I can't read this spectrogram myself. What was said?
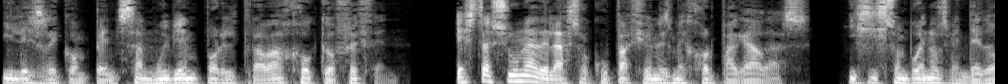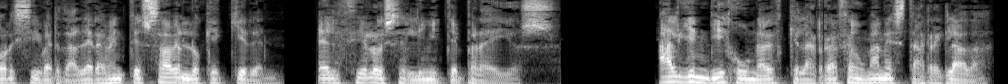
y les recompensan muy bien por el trabajo que ofrecen. Esta es una de las ocupaciones mejor pagadas, y si son buenos vendedores y verdaderamente saben lo que quieren, el cielo es el límite para ellos. Alguien dijo una vez que la raza humana está arreglada,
